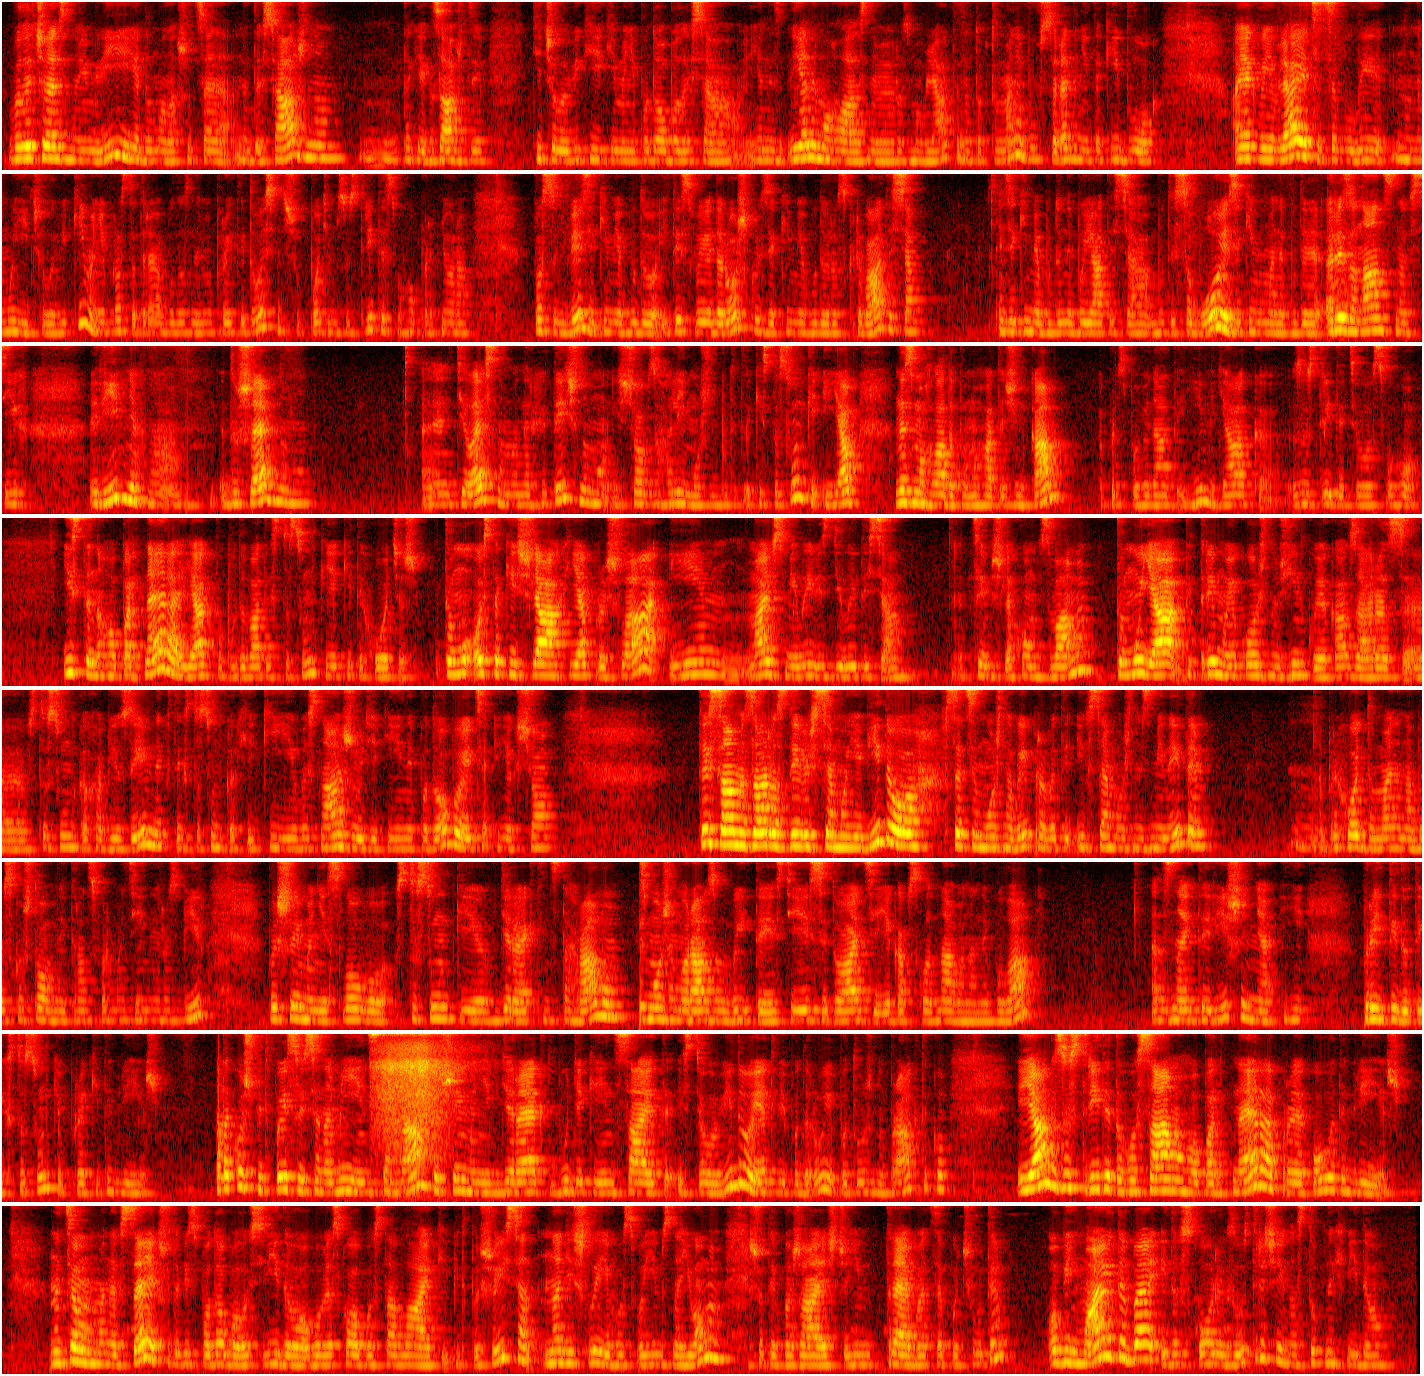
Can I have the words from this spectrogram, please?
величезною мрією. Я думала, що це недосяжно, так як завжди. Ті чоловіки, які мені подобалися, я не, я не могла з ними розмовляти. Ну, тобто, в мене був всередині такий блок. А як виявляється, це були ну, не мої чоловіки, мені просто треба було з ними пройти досвід, щоб потім зустріти свого партнера по судьбі, з яким я буду йти свою дорожку, з яким я буду розкриватися, з яким я буду не боятися бути собою, з яким у мене буде резонанс на всіх рівнях, на душевному, е, тілесному, енергетичному, і що взагалі можуть бути такі стосунки, і я б не змогла допомагати жінкам розповідати їм, як зустріти цього свого істинного партнера, як побудувати стосунки, які ти хочеш. Тому ось такий шлях я пройшла і маю сміливість ділитися цим шляхом з вами. Тому я підтримую кожну жінку, яка зараз е, в стосунках аб'юзивних, в тих стосунках, які її виснажують, які їй не подобаються. І якщо ти саме зараз дивишся моє відео, все це можна виправити і все можна змінити. Приходь до мене на безкоштовний трансформаційний розбір. Пиши мені слово стосунки в Директ інстаграму. Ми Зможемо разом вийти з тієї ситуації, яка б складна вона не була, знайти рішення і прийти до тих стосунків, про які ти мрієш. А також підписуйся на мій інстаграм, пиши мені в Директ будь-який інсайт із цього відео, я тобі подарую потужну практику. Як зустріти того самого партнера, про якого ти мрієш. На цьому в мене все. Якщо тобі сподобалось відео, обов'язково постав лайк і підпишися. Надійшли його своїм знайомим, якщо ти вважаєш, що їм треба це почути. Обіймаю тебе і до скорих зустрічей в наступних відео.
